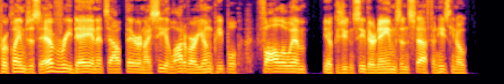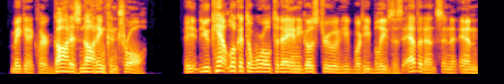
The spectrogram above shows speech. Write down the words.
proclaims this every day and it's out there. And I see a lot of our young people follow him, you know, because you can see their names and stuff. And he's, you know, making it clear God is not in control. You can't look at the world today. And he goes through what he believes is evidence. And, and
